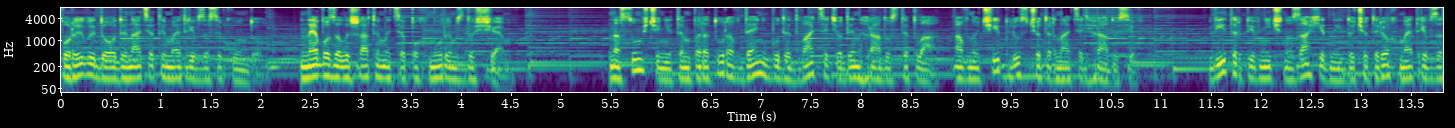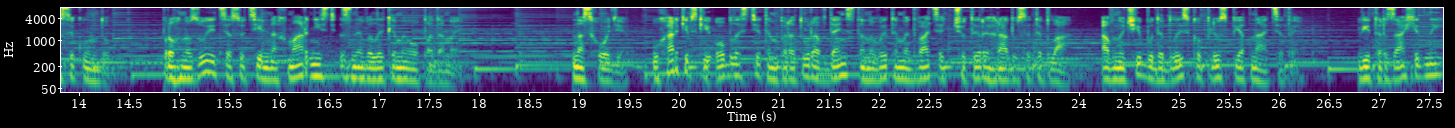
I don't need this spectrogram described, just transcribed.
пориви до 11 метрів за секунду. Небо залишатиметься похмурим з дощем. На Сумщині температура вдень буде 21 градус тепла, а вночі плюс 14 градусів. Вітер північно-західний до 4 метрів за секунду. Прогнозується суцільна хмарність з невеликими опадами. На сході у Харківській області температура в день становитиме 24 градуси тепла, а вночі буде близько плюс 15. Вітер західний,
